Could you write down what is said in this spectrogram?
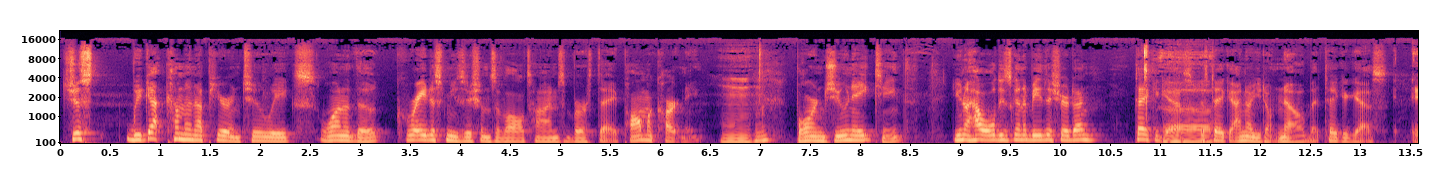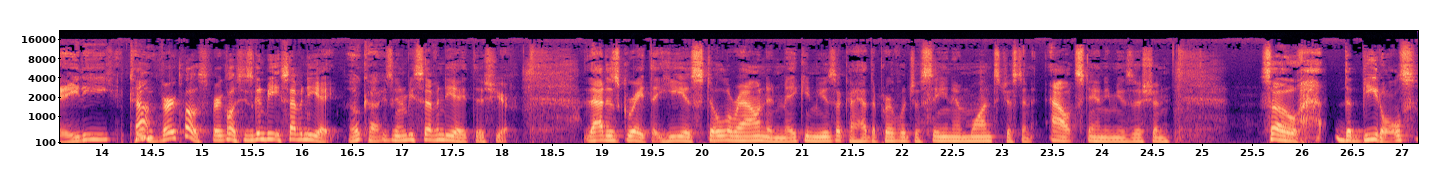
Just we got coming up here in two weeks one of the greatest musicians of all time's birthday, Paul McCartney, Mm-hmm. born June 18th. You know how old he's going to be this year, Doug? Take a guess. Uh, Just take. I know you don't know, but take a guess. Eighty. Yeah, very close. Very close. He's going to be 78. Okay. He's going to be 78 this year. That is great that he is still around and making music. I had the privilege of seeing him once, just an outstanding musician. So, the Beatles,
